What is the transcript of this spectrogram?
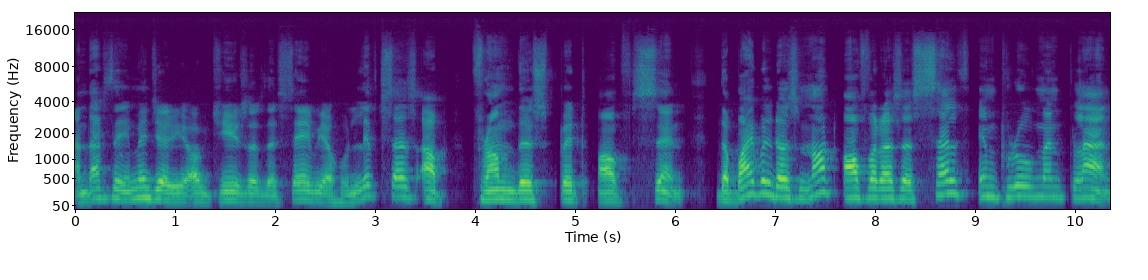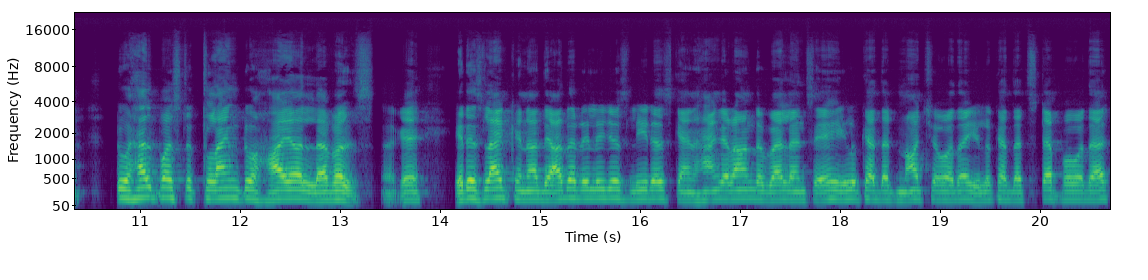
And that's the imagery of Jesus, the Savior, who lifts us up from this pit of sin. The Bible does not offer us a self improvement plan to help us to climb to higher levels. Okay. It is like, you know, the other religious leaders can hang around the well and say, hey, you look at that notch over there, you look at that step over there.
